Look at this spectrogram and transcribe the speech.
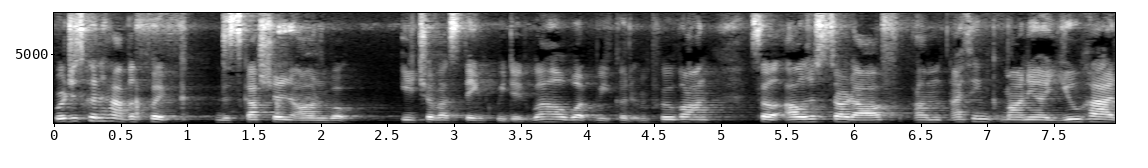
We're just going to have a quick discussion on what each of us think we did well, what we could improve on. So I'll just start off. Um, I think, Manya, you had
